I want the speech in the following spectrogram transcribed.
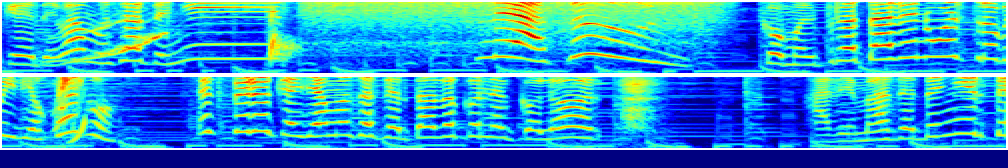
que te vamos a teñir de azul, como el prota de nuestro videojuego. Espero que hayamos acertado con el color. Además de teñirte,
